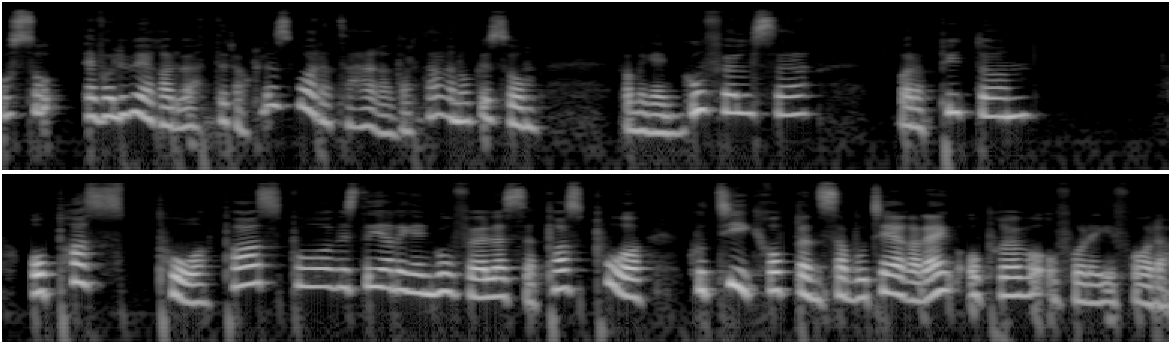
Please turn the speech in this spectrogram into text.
Og så evaluerer du etter det. Hvordan var dette her? Var dette noe som ga meg en god følelse? Var det pyton? Og pass på, pass på hvis det gir deg en god følelse. Pass på når kroppen saboterer deg og prøver å få deg ifra det.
